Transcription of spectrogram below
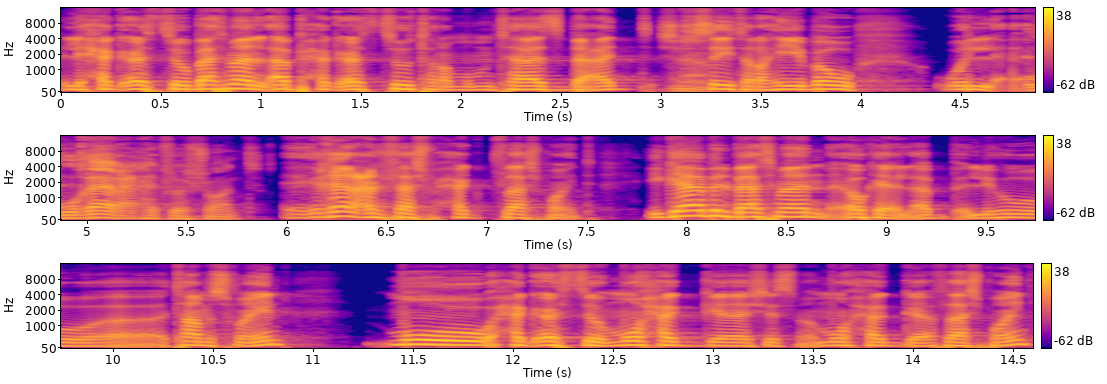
اللي حق Earth 2 باتمان الأب حق Earth 2 ترى ممتاز بعد شخصيته رهيبة و... وال... وغير عن حق Flashpoint غير عن فلاش حق Flashpoint يقابل باتمان أوكي الأب اللي هو آه، توماس وين مو حق Earth 2 مو حق شو اسمه مو حق Flashpoint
